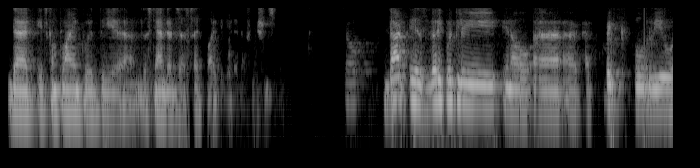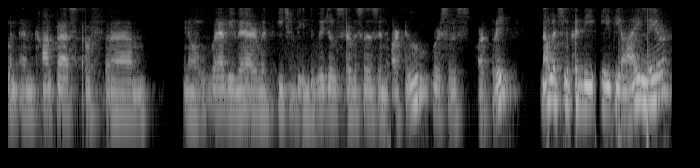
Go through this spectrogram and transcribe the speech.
that it's compliant with the, um, the standards as set by the data definitions. That is very quickly, you know, a, a quick overview and, and contrast of, um, you know, where we were with each of the individual services in R2 versus R3. Now let's look at the API layer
